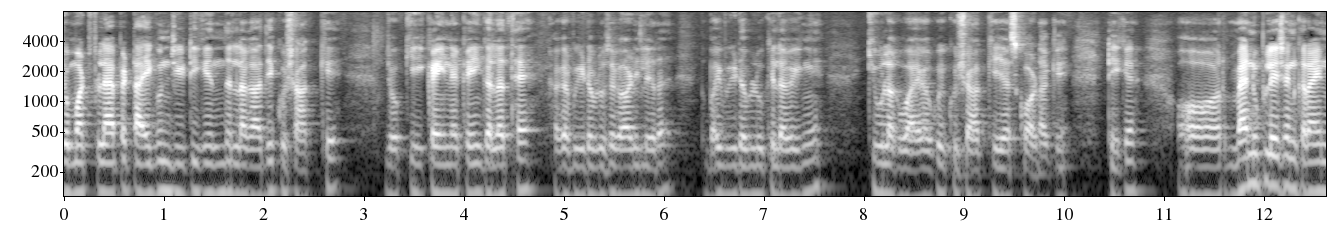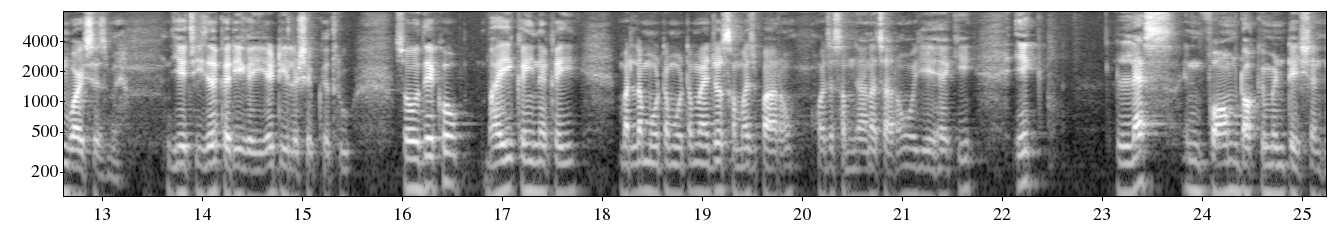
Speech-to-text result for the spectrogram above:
जो मट फ्लैप है टाइगुन जी के अंदर लगा दी कुशाक के, जो कि कहीं ना कहीं गलत है। अगर वी से गाड़ी ले रहा है तो भाई वी के लगेंगे। क्यों लगवाएगा कोई कुशाक के या स्कॉडा के ठीक है? और मैनुपलेशन करा इन वॉइस में। ये चीज़ें करी गई है डीलरशिप के थ्रू सो so, देखो भाई कहीं ना कहीं मतलब मोटा मोटा मैं जो समझ पा रहा हूँ और जो समझाना चाह रहा हूँ वो ये है कि एक लेस इन्फॉर्म डॉक्यूमेंटेशन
